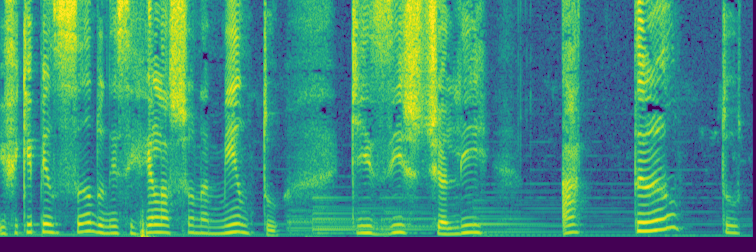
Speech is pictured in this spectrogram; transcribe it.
e fiquei pensando nesse relacionamento que existe ali há tanto tempo,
